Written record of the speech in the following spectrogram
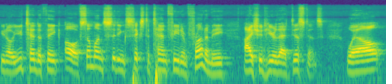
you know, you tend to think, oh, if someone's sitting six to 10 feet in front of me, I should hear that distance. Well,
